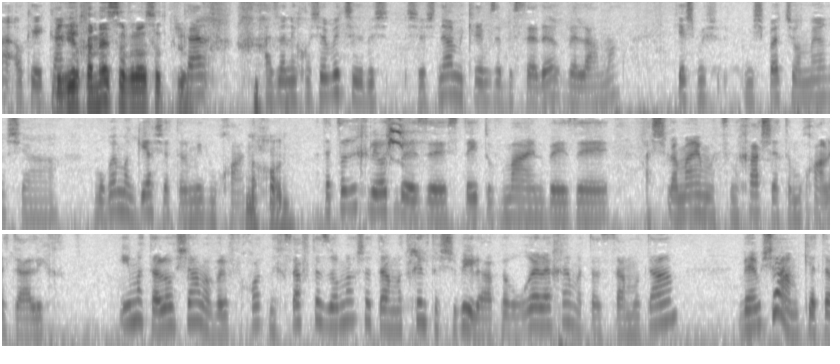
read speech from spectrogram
אה, אוקיי, כאן... בגיל 15 ולא לעשות כלום? כאן, אז אני חושבת שבש, ששני המקרים זה בסדר, ולמה? כי יש מש, משפט שאומר שהמורה מגיע שהתלמיד מוכן. נכון. אתה צריך להיות באיזה state of mind, באיזה השלמה עם עצמך שאתה מוכן לתהליך. אם אתה לא שם, אבל לפחות נחשפת, זה אומר שאתה מתחיל את השביל, הפירורי לחם, אתה שם אותם, והם שם, כי אתה,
